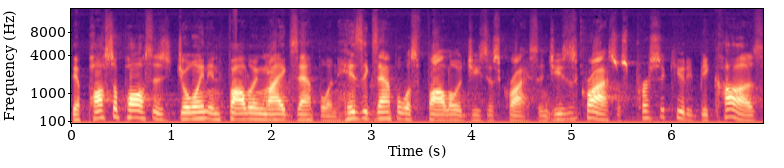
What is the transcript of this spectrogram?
The Apostle Paul says, Join in following my example. And his example was follow Jesus Christ. And Jesus Christ was persecuted because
